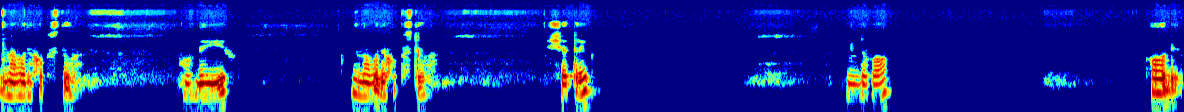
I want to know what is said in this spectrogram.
На видих опустили. Вдих. На видих опустили. Ще три. Два. Один.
